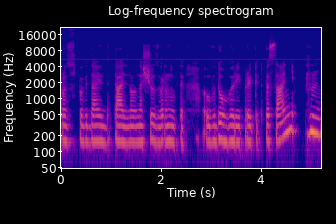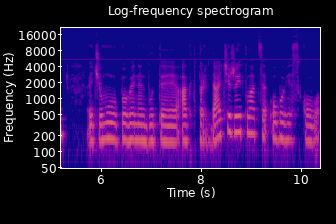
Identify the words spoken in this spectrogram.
розповідаю детально, на що звернути в договорі при підписанні. Чому повинен бути акт передачі житла, це обов'язково.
